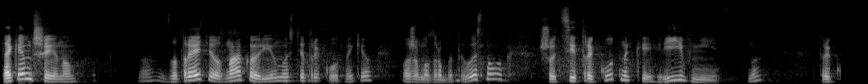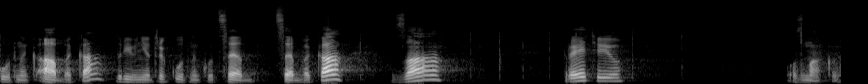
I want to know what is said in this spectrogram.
Таким чином, за третьою ознакою рівності трикутників можемо зробити висновок, що ці трикутники рівні. Трикутник АБК дорівнює трикутнику ЦБК за третьою ознакою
